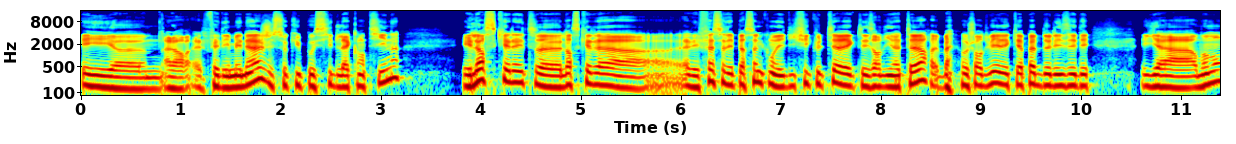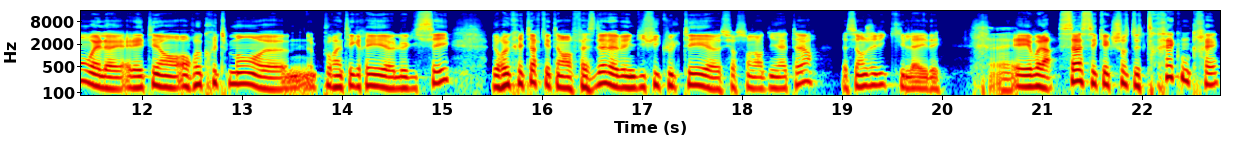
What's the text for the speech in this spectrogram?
et euh, alors, elle fait des ménages, elle s'occupe aussi de la cantine. Et lorsqu'elle est, euh, lorsqu'elle elle est face à des personnes qui ont des difficultés avec les ordinateurs, eh ben, aujourd'hui, elle est capable de les aider. Il y a au moment où elle, a- elle a été en, en recrutement euh, pour intégrer euh, le lycée, le recruteur qui était en face d'elle avait une difficulté euh, sur son ordinateur. Ben, C'est Angélique qui l'a aidé. Et voilà, ça, c'est quelque chose de très concret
